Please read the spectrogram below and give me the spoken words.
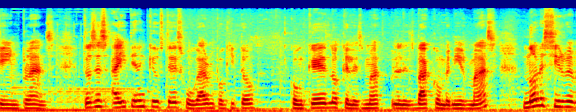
game plans entonces ahí tienen que ustedes jugar un poquito con qué es lo que les, va a convenir más. No les sirve,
